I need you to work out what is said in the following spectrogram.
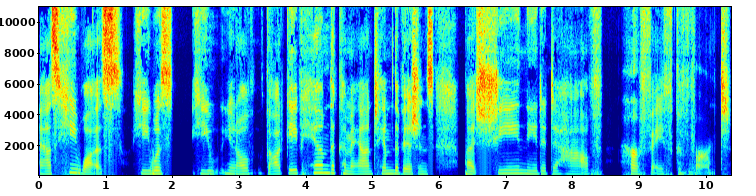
as he was. He was he you know god gave him the command him the visions but she needed to have her faith confirmed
